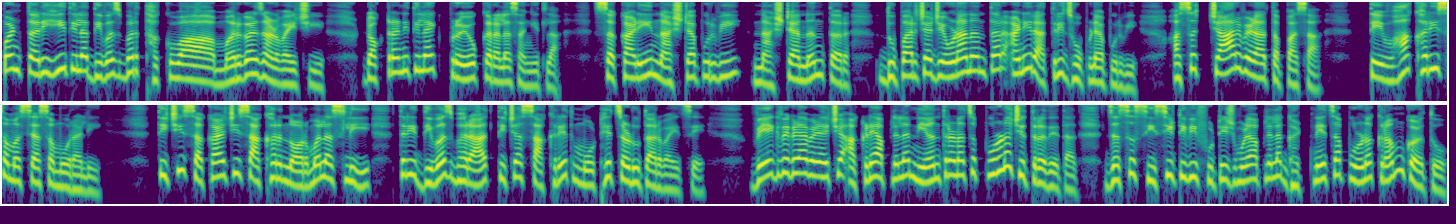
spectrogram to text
पण तरीही तिला दिवसभर थकवा मरगळ जाणवायची. डॉक्टरांनी तिला एक प्रयोग करायला सांगितला. सकाळी नाश्त्यापूर्वी नाश्त्यानंतर दुपारच्या जेवणानंतर आणि रात्री झोपण्यापूर्वी. असं चार वेळा तपासा. तेव्हा खरी समस्या समोर आली. तिची सकाळची साखर नॉर्मल असली तरी दिवसभरात तिच्या साखरेत मोठे चढउतार व्हायचे. वेगवेगळ्या वेळेचे आकडे आपल्याला नियंत्रणाचं पूर्ण चित्र देतात. जसं सीसीटीव्ही फुटेजमुळे आपल्याला घटनेचा पूर्ण क्रम कळतो.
